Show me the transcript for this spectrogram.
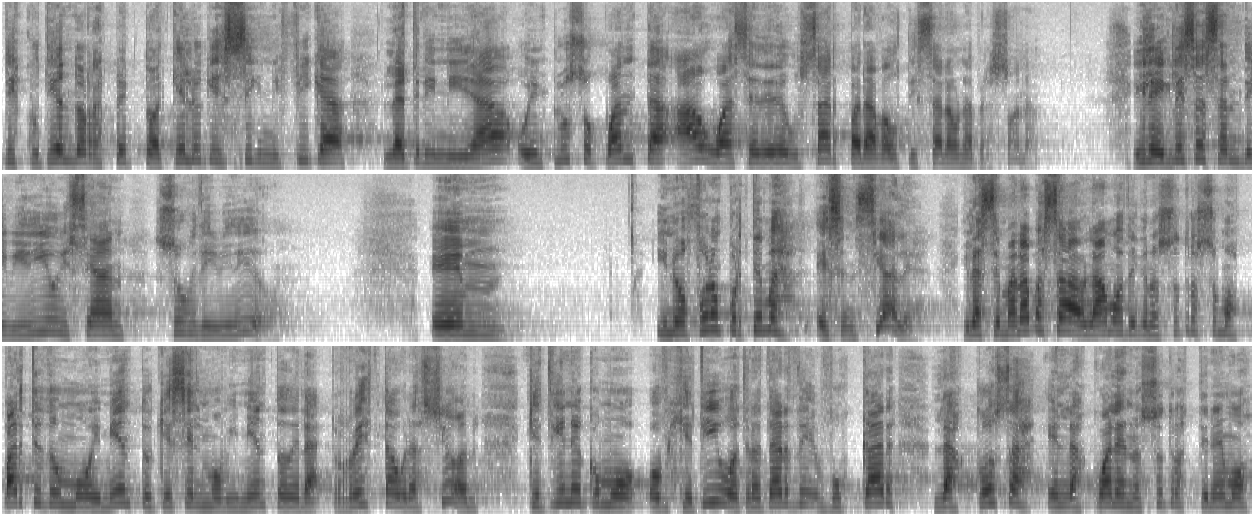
discutiendo respecto a qué es lo que significa la Trinidad o incluso cuánta agua se debe usar para bautizar a una persona. Y las iglesias se han dividido y se han subdividido. Em, Y no fueron por temas esenciales. Y la semana pasada hablamos de que nosotros somos parte de un movimiento que es el movimiento de la restauración, que tiene como objetivo tratar de buscar las cosas en las cuales nosotros tenemos,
